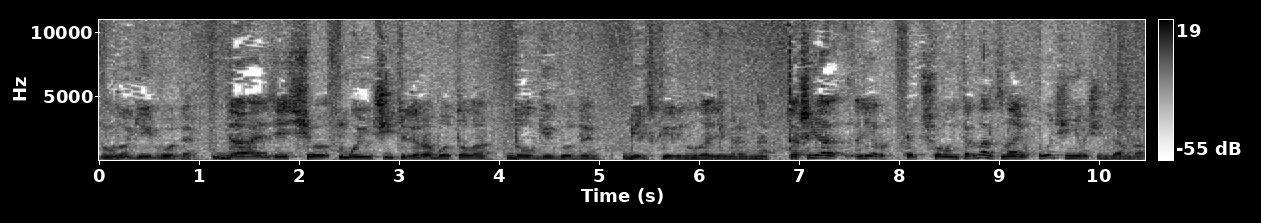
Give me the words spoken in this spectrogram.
многие годы. Да, здесь еще мой учитель работала долгие годы, Бельская Ирина Владимировна. Так что я, Лер, эту школу-интернат знаю очень-очень давно.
